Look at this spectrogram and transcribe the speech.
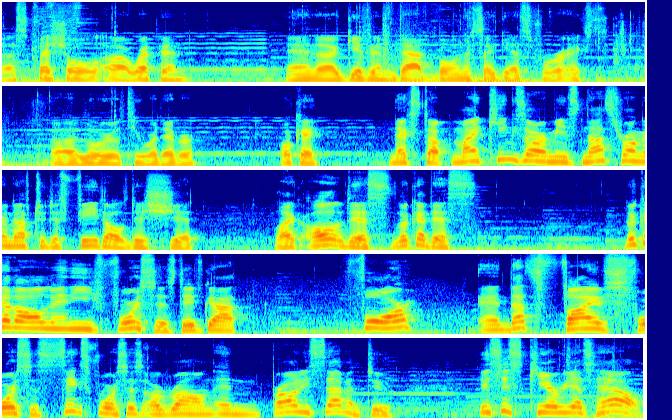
uh, special uh, weapon and uh, give him that bonus, I guess, for ex uh, loyalty, whatever. Okay, next up. My king's army is not strong enough to defeat all this shit. Like all of this. Look at this. Look at all many forces. They've got four, and that's five forces, six forces around, and probably seven too. This is scary as hell.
